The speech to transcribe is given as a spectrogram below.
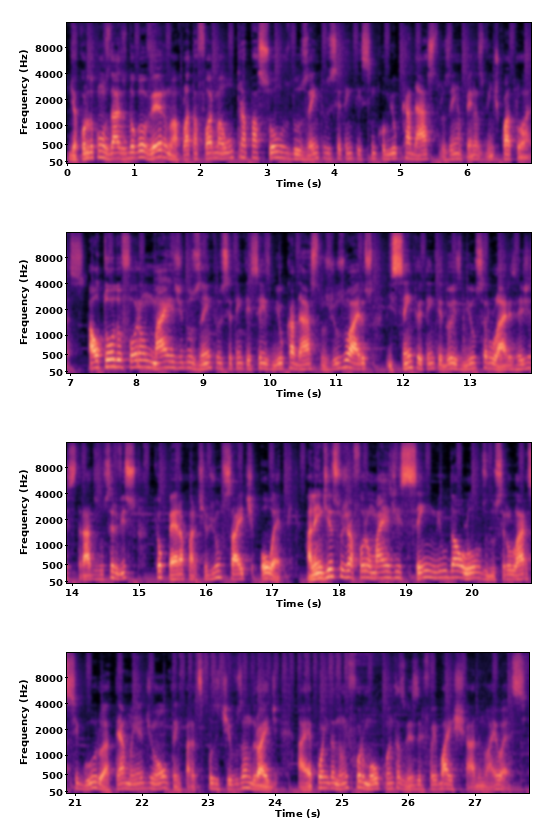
De acordo com os dados do governo, a plataforma ultrapassou os 275 mil cadastros em apenas 24 horas. Ao todo, foram mais de 276 mil cadastros de usuários e 182 mil celulares registrados no serviço, que opera a partir de um site ou app. Além disso, já foram mais de 100 mil downloads do celular seguro até a manhã de ontem para dispositivos Android. A Apple ainda não informou quantas vezes ele foi baixado no iOS.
